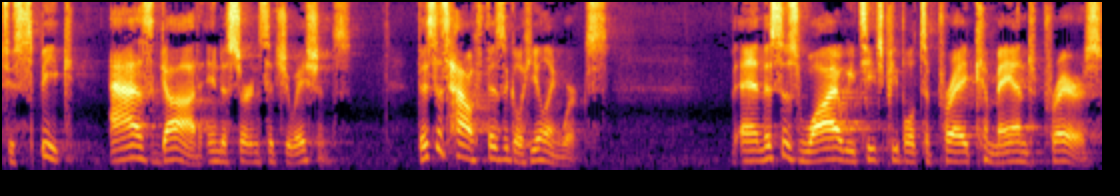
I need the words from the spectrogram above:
to speak as God into certain situations. This is how physical healing works. And this is why we teach people to pray command prayers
